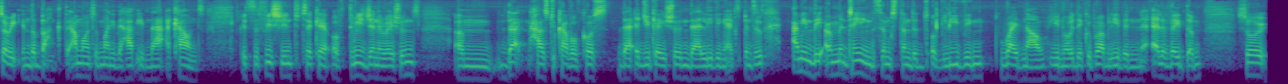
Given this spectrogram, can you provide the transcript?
sorry, in the bank, the amount of money they have in their account, is sufficient to take care of three generations. Um, that has to cover, of course, their education, their living expenses, I mean, they are maintaining the same standards of living right now. You know, they could probably even elevate them. So,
